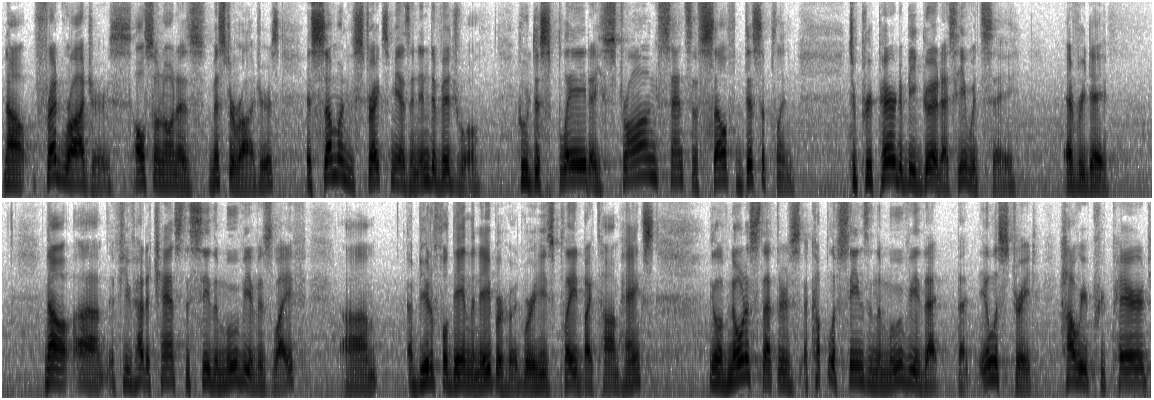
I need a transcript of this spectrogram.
Now, Fred Rogers, also known as Mr. Rogers, is someone who strikes me as an individual who displayed a strong sense of self discipline to prepare to be good, as he would say, every day. Now, uh, if you've had a chance to see the movie of his life, um, A Beautiful Day in the Neighborhood, where he's played by Tom Hanks, You'll have noticed that there's a couple of scenes in the movie that, that illustrate how he prepared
